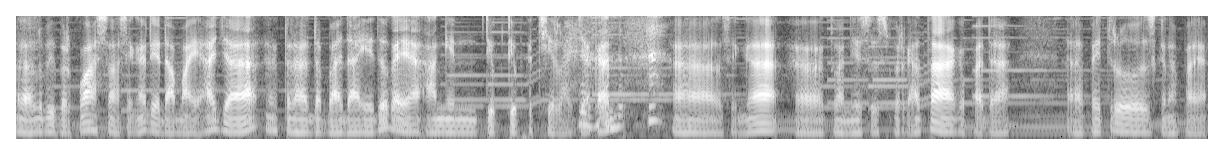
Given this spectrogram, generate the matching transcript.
uh, lebih berkuasa sehingga dia damai aja. Terhadap badai itu kayak angin tiup-tiup kecil aja kan. Uh, sehingga uh, Tuhan Yesus berkata kepada uh, Petrus kenapa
